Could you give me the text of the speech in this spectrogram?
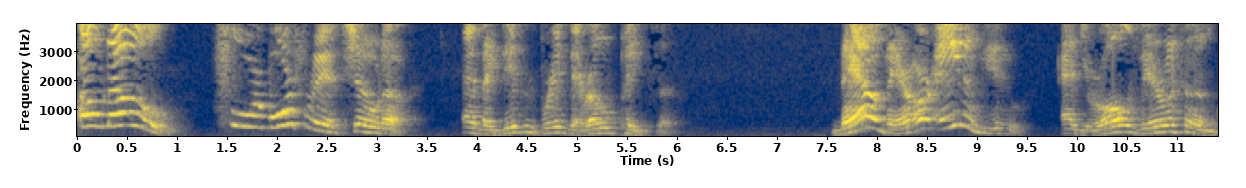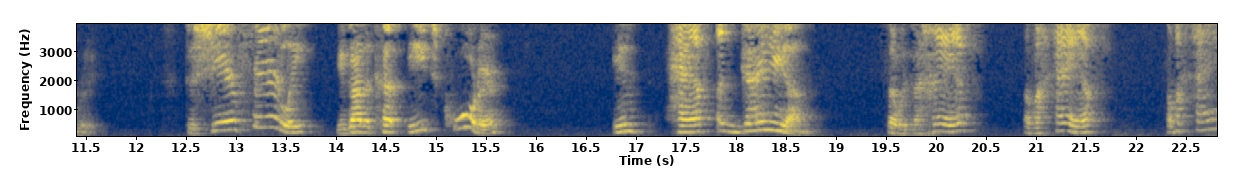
Oh no! Four more friends showed up, and they didn't bring their own pizza. Now there are eight of you, and you're all very hungry. To share fairly, you gotta cut each quarter in half again. So it's a half of a half of a half.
